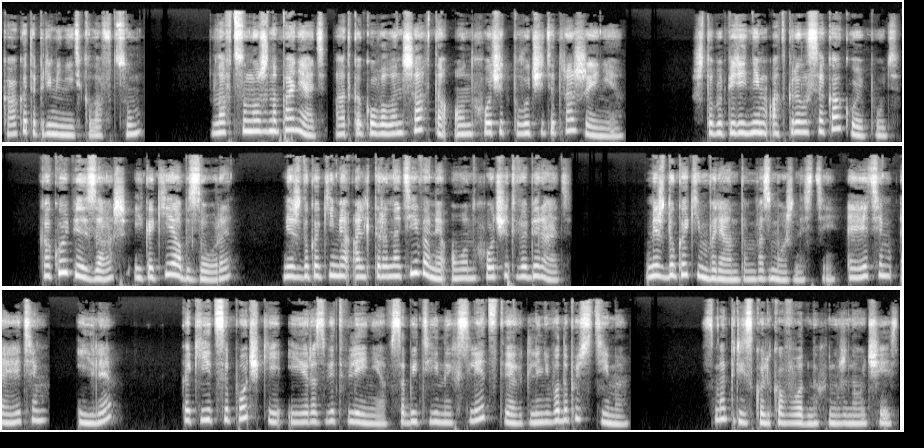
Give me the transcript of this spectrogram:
как это применить к ловцу? Ловцу нужно понять, от какого ландшафта он хочет получить отражение. Чтобы перед ним открылся какой путь, какой пейзаж и какие обзоры, между какими альтернативами он хочет выбирать. Между каким вариантом возможностей? Этим, этим или? Какие цепочки и разветвления в событийных следствиях для него допустимы? Смотри, сколько вводных нужно учесть.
